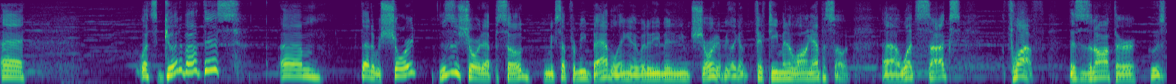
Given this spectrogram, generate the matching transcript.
Uh, what's good about this? Um, that it was short. This is a short episode, except for me babbling. It would have been even shorter. It'd be like a 15 minute long episode. Uh, what sucks? Fluff. This is an author whose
